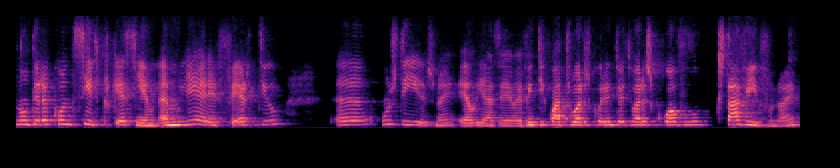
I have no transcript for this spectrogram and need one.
não ter acontecido, porque é assim, a mulher é fértil uh, uns dias, não é? é aliás, é 24 horas, 48 horas que o óvulo que está vivo, não é?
